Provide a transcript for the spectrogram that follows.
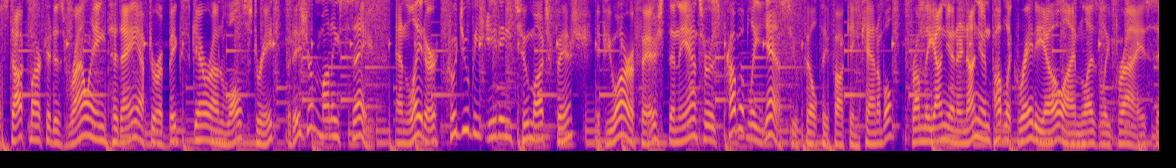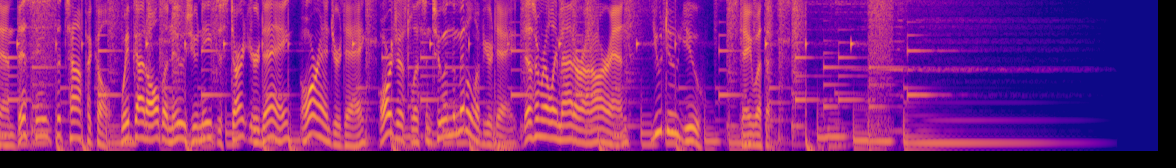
The stock market is rallying today after a big scare on Wall Street, but is your money safe? And later, could you be eating too much fish? If you are a fish, then the answer is probably yes, you filthy fucking cannibal. From The Onion and Onion Public Radio, I'm Leslie Price, and this is The Topical. We've got all the news you need to start your day, or end your day, or just listen to in the middle of your day. Doesn't really matter on our end. You do you. Stay with us.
